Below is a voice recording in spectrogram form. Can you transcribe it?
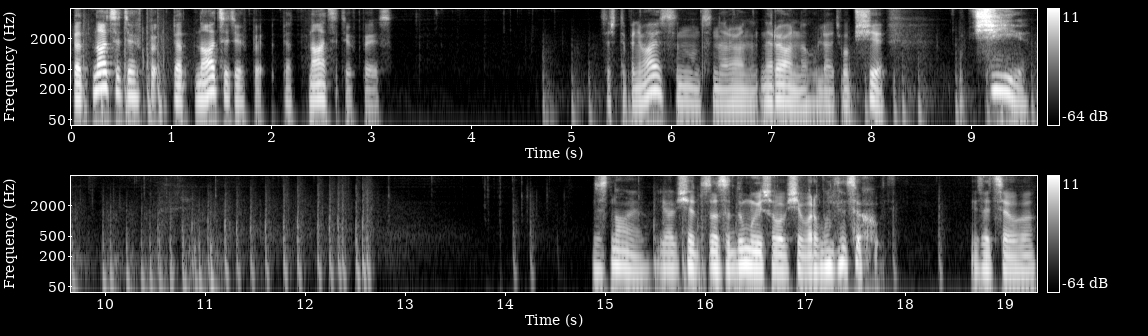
15 FP, 15 FP, 15 FPS. Це розумієш, це, ну, це нереально, нереально гулять, вообще. Вообще. Не знаю, я вообще за- задумую, що вообще в арму не заходить. Із-за цього.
